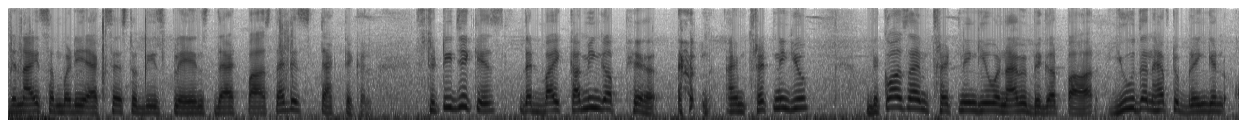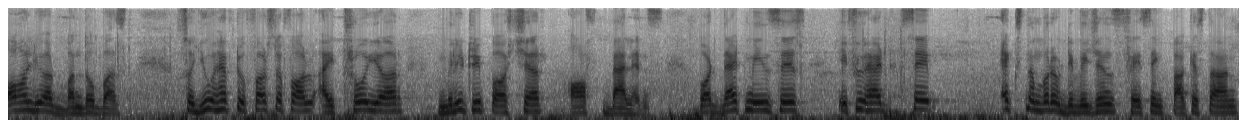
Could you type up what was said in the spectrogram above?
deny somebody access to these plains, that pass. That is tactical. Strategic is that by coming up here, I'm threatening you. Because I'm threatening you and I'm a bigger power, you then have to bring in all your bandobast. So you have to, first of all, I throw your military posture off balance. What that means is if you had, say, X number of divisions facing Pakistan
